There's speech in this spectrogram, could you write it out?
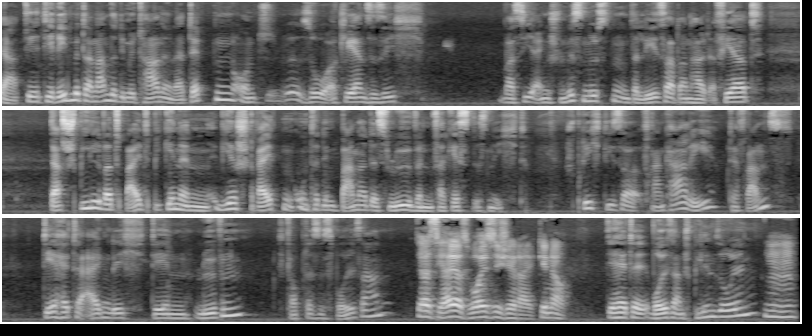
ja, die, die reden miteinander, die Mythanen und Adepten, und so erklären sie sich, was sie eigentlich schon wissen müssten. Und der Leser dann halt erfährt, das Spiel wird bald beginnen. Wir streiten unter dem Banner des Löwen, vergesst es nicht. Sprich, dieser Frankari, der Franz, der hätte eigentlich den Löwen, ich glaube, das ist Wolsan, Das, ja, ja, das Voicische Reich, genau. der hätte Wolsan spielen sollen. Mhm.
